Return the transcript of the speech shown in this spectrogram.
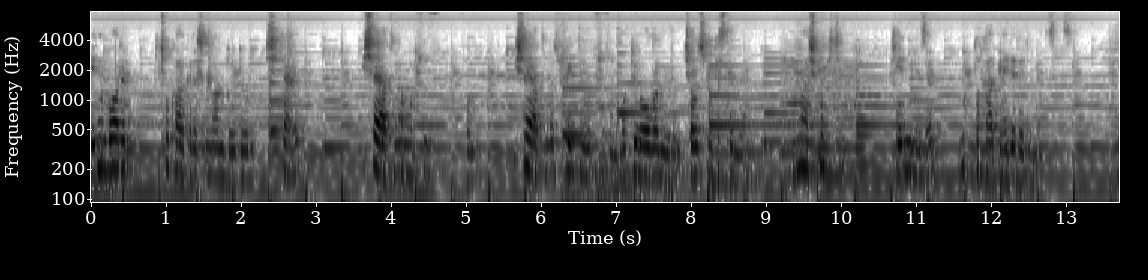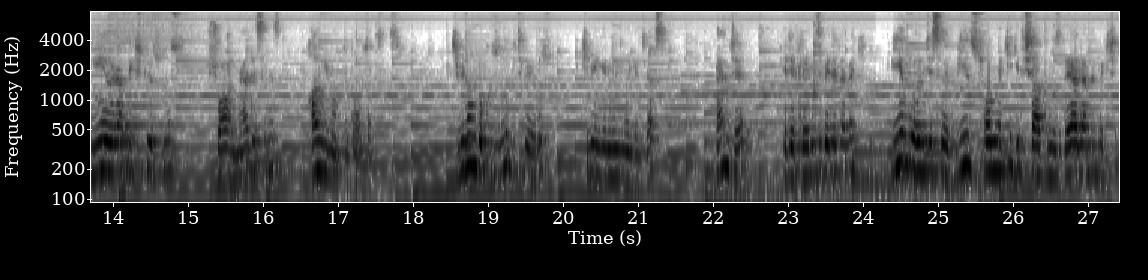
Benim bu arada birçok arkadaşımdan duyduğum şikayet iş hayatında mutsuzum. İş hayatında sürekli mutsuzum, motive olamıyorum, çalışmak istemiyorum. Bunu aşmak için kendinize mutlaka bir hedef edinmelisiniz. Niye öğrenmek istiyorsunuz? Şu an neredesiniz? Hangi noktada olacaksınız? 2019 yılını bitiriyoruz. 2020 yılına geleceğiz. Bence hedeflerimizi belirlemek, bir yıl öncesi ve bir yıl sonraki gidişatımızı değerlendirmek için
